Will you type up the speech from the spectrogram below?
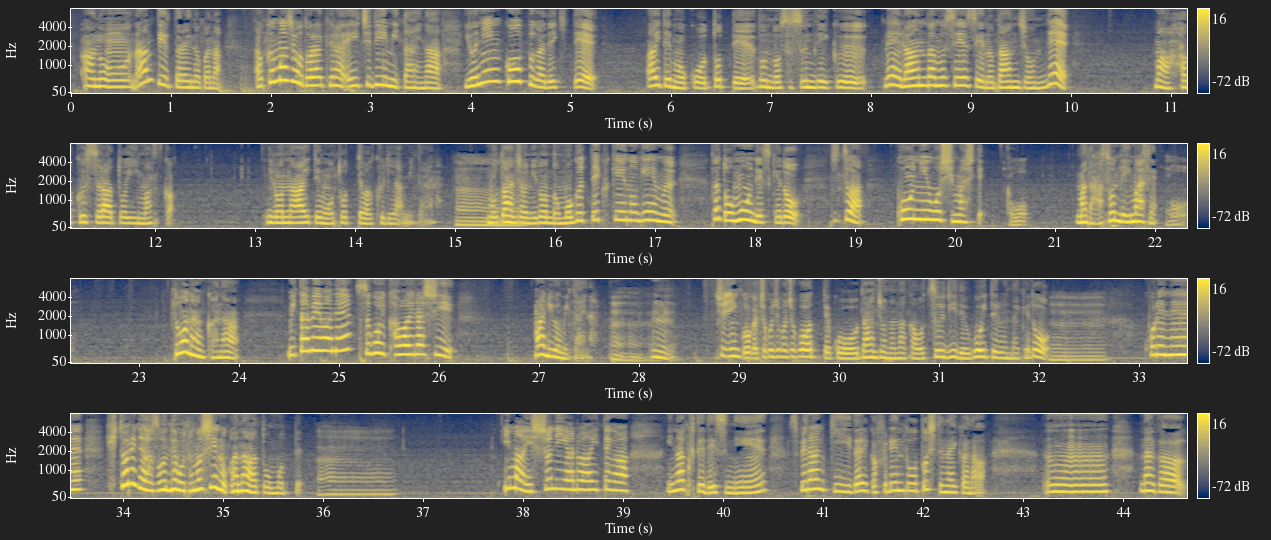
あのーなんて言ったらいいのかな悪魔城ドラキュラ HD みたいな4人コープができてアイテムをこう取ってどんどん進んでいくでランダム生成のダンジョンでまあハクスラと言いますか。いろんなアイテムを取ってはクリアみたいな。もうダンジョンにどんどん潜っていく系のゲームだと思うんですけど実は購入をしまして。お。まだ遊んでいません。お。どうなんかな。見た目はねすごい可愛らしいマリオみたいな。うんうんうん。主人公がちょこちょこちょこってこうダンジョンの中を 2D で動いてるんだけど、これね一人で遊んでも楽しいのかなと思って。今一緒にやる相手がいなくてですねスペランキー誰かフレンド落としてないかな。うーんなんか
